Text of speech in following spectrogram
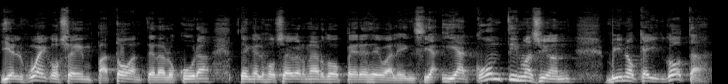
y el juego se empató ante la locura en el José Bernardo Pérez de Valencia. Y a continuación vino Kate Gota,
